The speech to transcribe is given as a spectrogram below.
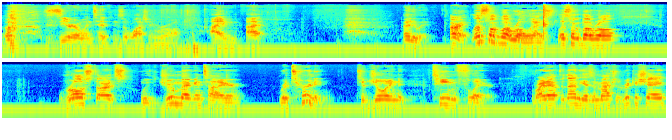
zero intentions of watching Raw. I'm I. Anyway, all right, let's talk about Raw, guys. Let's talk about Raw. Raw starts with Drew McIntyre returning to join Team Flair. Right after that, he has a match with Ricochet.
